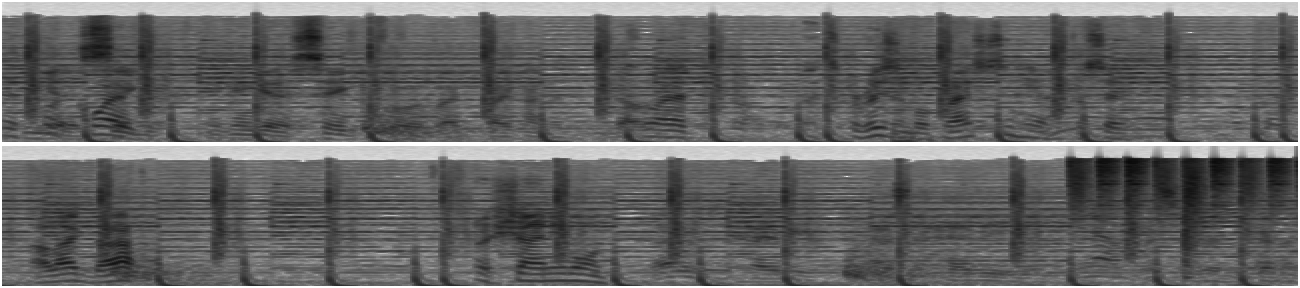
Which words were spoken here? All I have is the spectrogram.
You can get a SIG. You can get a SIG for about five hundred reasonable prices in here, I have to say. I like that. A shiny one. That is a heavy. That's a heavy. This is a heavy.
